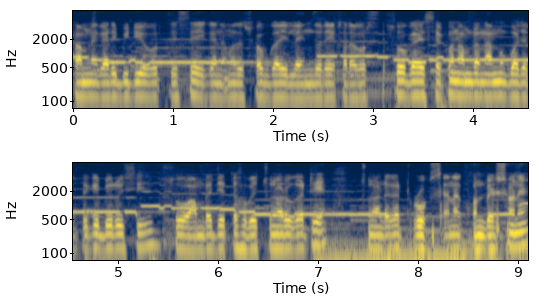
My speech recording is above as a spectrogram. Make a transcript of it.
সামনে গাড়ি ভিডিও করতেছে, এখানে আমাদের সব গাড়ি লাইন ধরে খাড়া করছে। সো গাইস এখন আমরা নানুক বাজার থেকে বেরোইছি। সো আমরা যেতে হবে চুনারুঘাটে। চুনারুঘাট রোকসানা কনভেনশনে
